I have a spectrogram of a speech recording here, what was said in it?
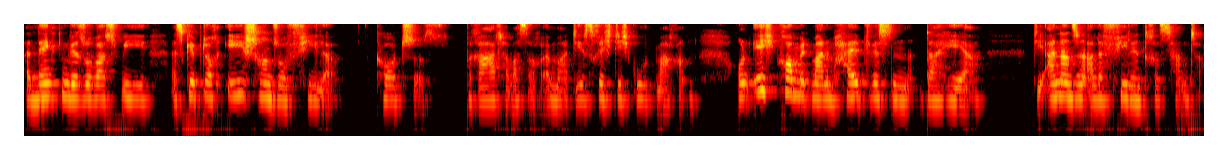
Dann denken wir sowas wie, es gibt doch eh schon so viele Coaches, Berater, was auch immer, die es richtig gut machen. Und ich komme mit meinem Halbwissen daher. Die anderen sind alle viel interessanter.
